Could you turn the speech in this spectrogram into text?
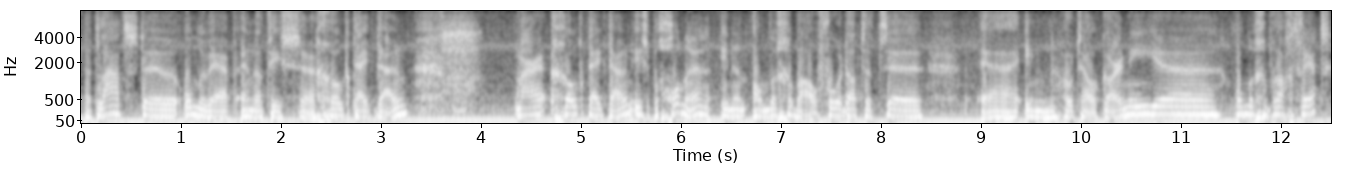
het laatste onderwerp en dat is Groot Kijkduin. Maar Groot Kijkduin is begonnen in een ander gebouw. Voordat het in Hotel Garni ondergebracht werd.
